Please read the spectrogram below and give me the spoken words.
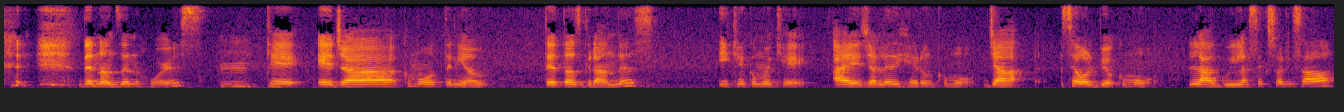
de Nuns and Horse Mm. que ella como tenía tetas grandes y que como que a ella le dijeron como ya se volvió como la guila sexualizada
